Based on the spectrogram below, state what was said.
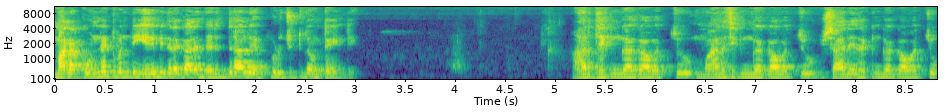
మనకు ఉన్నటువంటి ఎనిమిది రకాల దరిద్రాలు ఎప్పుడు చుట్టుతూ ఉంటాయండి. ఆర్థికంగా కావచ్చు మానసికంగా కావచ్చు శారీరకంగా కావచ్చు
